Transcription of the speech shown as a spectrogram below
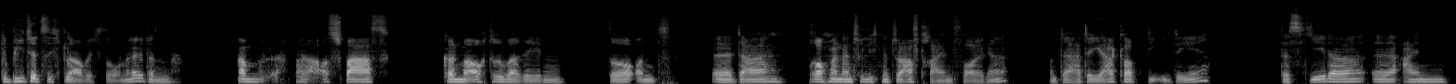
Gebietet sich, glaube ich, so, ne? Dann haben wir äh, aus Spaß können wir auch drüber reden. So, und äh, da braucht man natürlich eine Draft-Reihenfolge. Und da hatte Jakob die Idee, dass jeder äh, ein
